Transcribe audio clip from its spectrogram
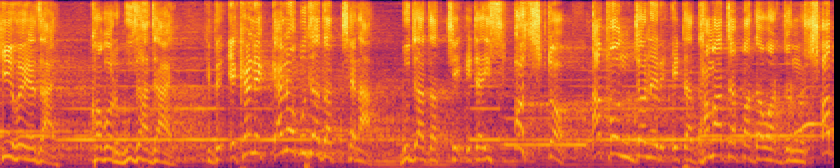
কি হয়ে যায়? খবর বোঝা যায়। কিন্তু এখানে কেন বোঝা যাচ্ছে না? বোঝা যাচ্ছে এটা স্পষ্ট। আপন জনের এটা ধামাচাপা দেওয়ার জন্য সব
